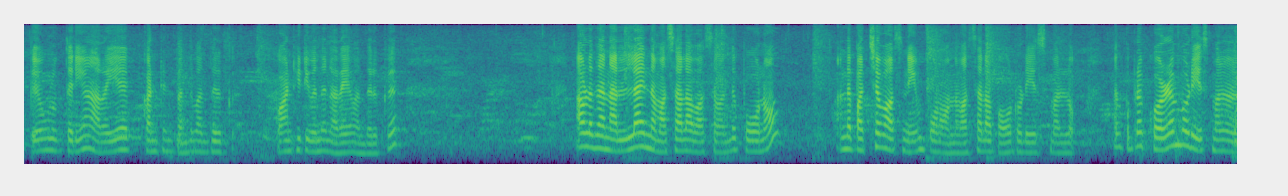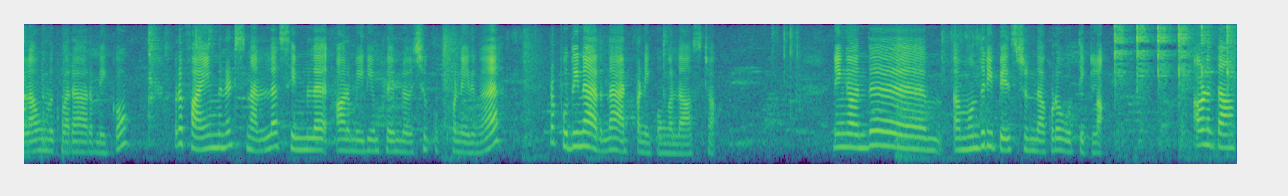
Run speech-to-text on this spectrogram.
இப்போ உங்களுக்கு தெரியும் நிறைய கண்டென்ட் வந்து வந்திருக்கு. குவான்டிட்டி வந்து நிறைய வந்திருக்கு. அவ்வளோதான் நல்லா இந்த மசாலா வாசம் வந்து போகணும் அந்த பச்சை வாசனையும் போகணும் அந்த மசாலா பவுடருடைய ஸ்மெல்லும் அதுக்கப்புறம் குழம்புடைய ஸ்மெல் நல்லா உங்களுக்கு வர ஆரம்பிக்கும். அப்புறம் ஃபைவ் மினிட்ஸ் நல்லா சிம்மில் ஆர் மீடியம் ஃப்ளேமில் வச்சு குக் பண்ணிடுங்க. அப்புறம் புதினா இருந்தால் ஆட் பண்ணிக்கோங்க லாஸ்ட்டாக நீங்கள் வந்து முந்திரி பேஸ்ட் இருந்தால் கூட ஊற்றிக்கலாம் அவ்வளோதான்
